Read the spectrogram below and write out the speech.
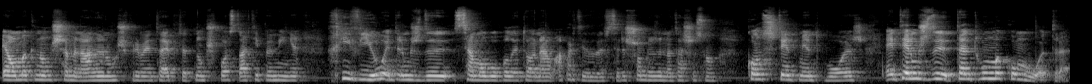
É uma que não me chama nada, eu não experimentei, portanto não vos posso dar tipo a minha review em termos de se é uma boa paleta ou não. A partir deve ser, as sombras da Natasha são consistentemente boas, em termos de tanto uma como outra.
